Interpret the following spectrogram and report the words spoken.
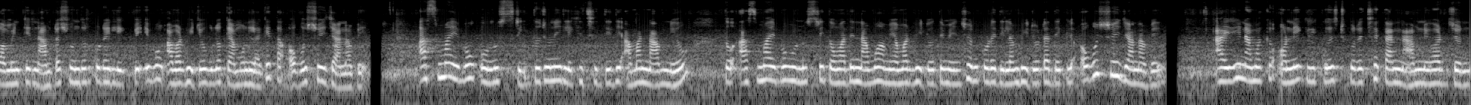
কমেন্টের নামটা সুন্দর করে লিখবে এবং আমার ভিডিওগুলো কেমন লাগে তা অবশ্যই জানাবে। আসমা এবং অনুশ্রী দুজনেই লিখেছে, দিদি, আমার নাম নিও তো আসমা এবং অনুশ্রী, তোমাদের নামও আমি আমার ভিডিওতে মেনশন করে দিলাম, ভিডিওটা দেখলে অবশ্যই জানাবে। আইরিন আমাকে অনেক রিকোয়েস্ট করেছে তার নাম নেওয়ার জন্য।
